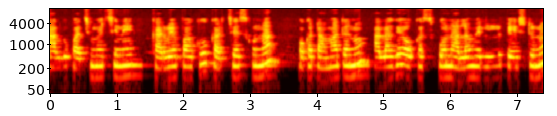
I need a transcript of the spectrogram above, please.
నాలుగు పచ్చిమిర్చిని కరివేపాకు కట్ చేసుకున్న ఒక టమాటాను అలాగే ఒక స్పూన్ అల్లం వెల్లుల్లి పేస్టును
